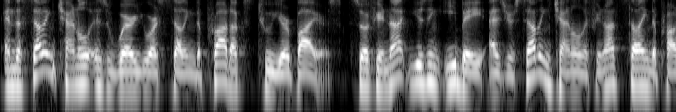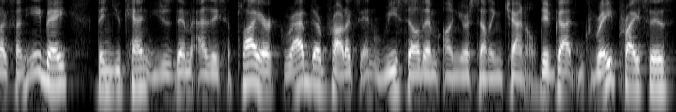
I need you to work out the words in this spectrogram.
and the selling channel is where you are selling the products to your buyers. So if you're not using eBay as your selling channel, if you're not selling the products on eBay, then you can use them as a supplier, grab their products and resell them on your selling channel. They've got great prices.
